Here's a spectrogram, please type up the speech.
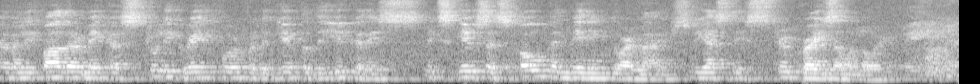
Heavenly Father, make us truly grateful for the gift of the Eucharist, which gives us hope and meaning to our lives. We ask this through Christ our Lord. Amen.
